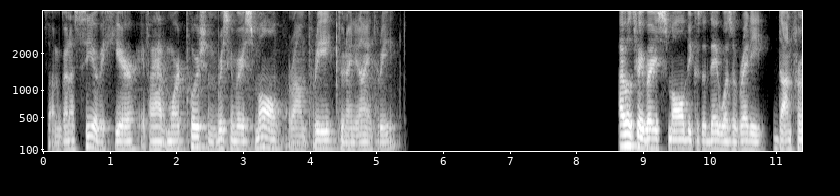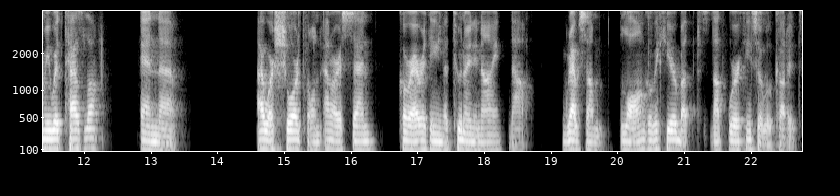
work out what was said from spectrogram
So I'm gonna see over here if I have more push, I'm risking very small, around 3, 299, 3. I will trade very small because the day was already done for me with Tesla. And uh, I was short on NRSN, cover everything at 299. Now, grab some long over here, but it's not working, so we'll cut it.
